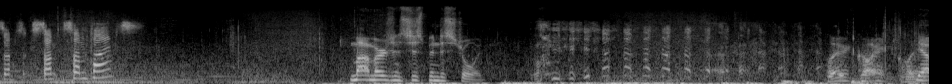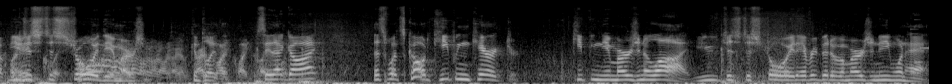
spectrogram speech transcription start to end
Clean, clean. Some, some, sometimes. My immersion's just been destroyed. Clean, clean, clean. Yep, you just clean. destroyed the immersion completely. See that guy? That's what's called keeping character, keeping the immersion alive. You just destroyed every bit of immersion anyone had.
